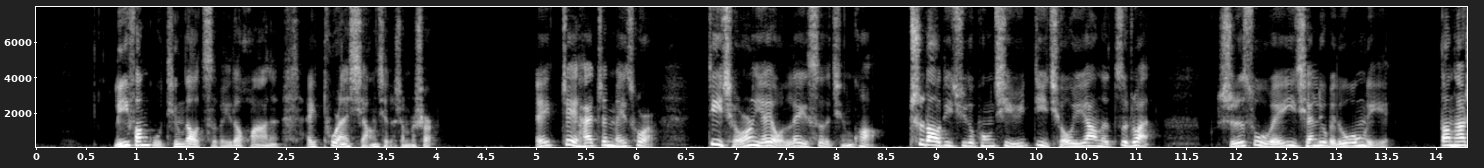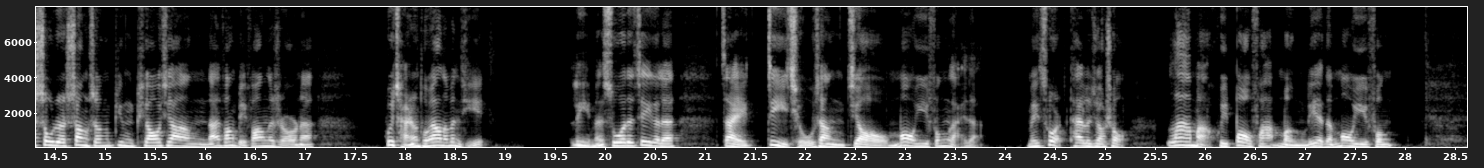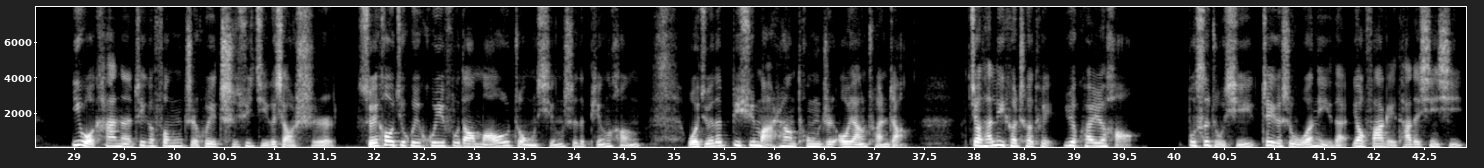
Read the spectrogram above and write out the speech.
李仿古听到紫薇的话呢，哎，突然想起了什么事儿。哎，这还真没错，地球上也有类似的情况。赤道地区的空气与地球一样的自转，时速为一千六百多公里。当它受热上升并飘向南方、北方的时候呢，会产生同样的问题。你们说的这个呢，在地球上叫贸易风来的，没错。泰勒教授，拉玛会爆发猛烈的贸易风。依我看呢，这个风只会持续几个小时。随后就会恢复到某种形式的平衡。我觉得必须马上通知欧阳船长，叫他立刻撤退，越快越好。布斯主席，这个是我拟的，要发给他的信息。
